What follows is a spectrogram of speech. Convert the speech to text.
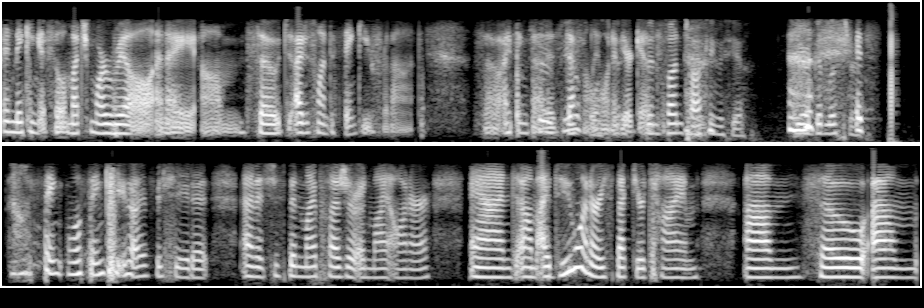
and making it feel much more real and i um so i just wanted to thank you for that so i think that is beautiful. definitely one of your gifts it's been fun talking with you you're a good listener it's Oh, thank well, thank you. I appreciate it, and it's just been my pleasure and my honor. And um, I do want to respect your time. Um, so um,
